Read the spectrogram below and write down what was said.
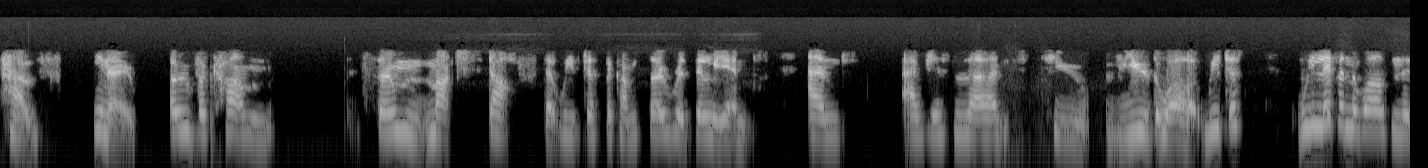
have, you know, overcome so much stuff that we've just become so resilient and have just learned to view the world. We just we live in the world in a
